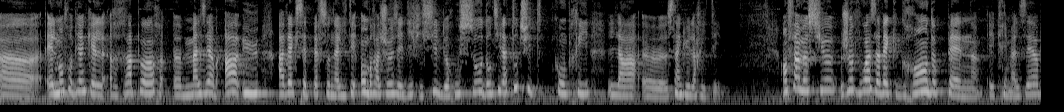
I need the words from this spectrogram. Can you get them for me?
Euh, elle montre bien quel rapport Malzerbe a eu avec cette personnalité ombrageuse et difficile de Rousseau, dont il a tout de suite compris la singularité. Enfin, monsieur, je vois avec grande peine, écrit Malzerbe,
